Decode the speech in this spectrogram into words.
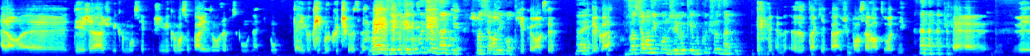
Alors, euh, déjà, je vais, commencer, je vais commencer par les enjeux parce qu'on a dit, bon, t'as évoqué beaucoup de choses. Ouais, j'ai évoqué beaucoup de choses d'un coup. Je m'en suis rendu compte. J'ai commencé. Ouais, De quoi? Je m'en suis rendu compte. J'ai évoqué beaucoup de choses d'un coup. Euh, T'inquiète pas, je pense avoir tout retenu. Euh, mais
